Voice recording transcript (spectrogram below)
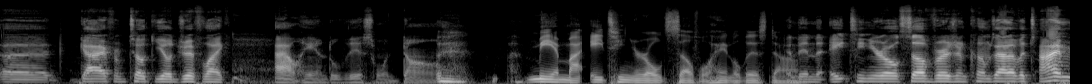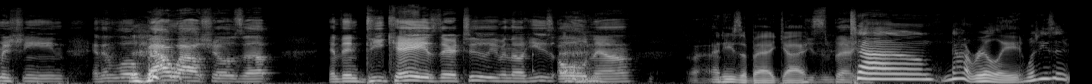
uh, guy from Tokyo Drift, like, I'll handle this one, Dom. Me and my 18 year old self will handle this, Dom. and then the 18 year old self version comes out of a time machine, and then little Bow Wow shows up, and then DK is there too, even though he's old now. And he's a bad guy. He's a bad guy. Um, not really. What he's a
